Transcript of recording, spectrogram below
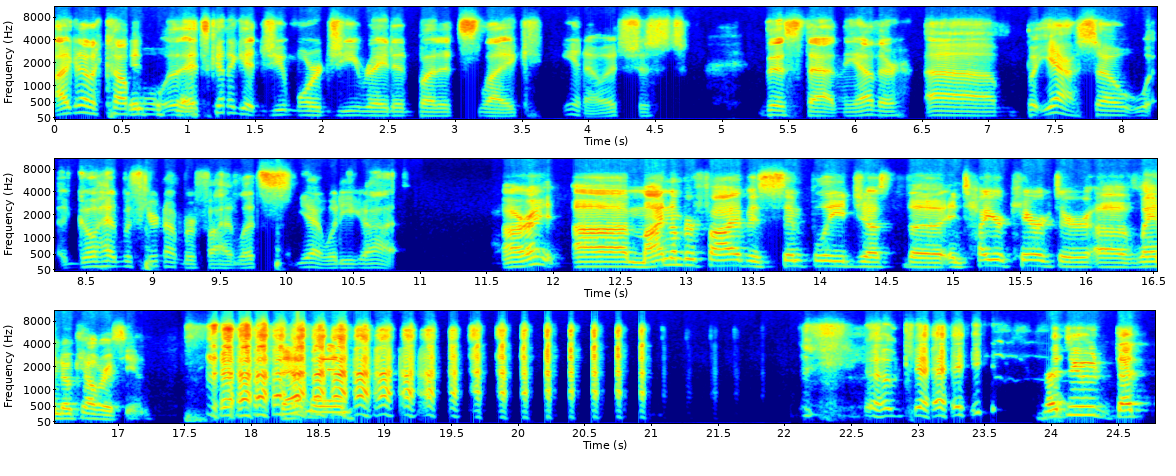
I got a couple. It's gonna get G more G rated, but it's like you know, it's just this, that, and the other. Um, but yeah. So w- go ahead with your number five. Let's. Yeah. What do you got? All right. Uh, my number five is simply just the entire character of Lando Calrissian. That man. okay. That dude, that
